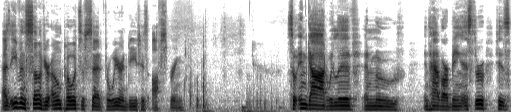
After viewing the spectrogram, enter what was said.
as even some of your own poets have said, for we are indeed his offspring. So in God we live and move and have our being. It's through his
